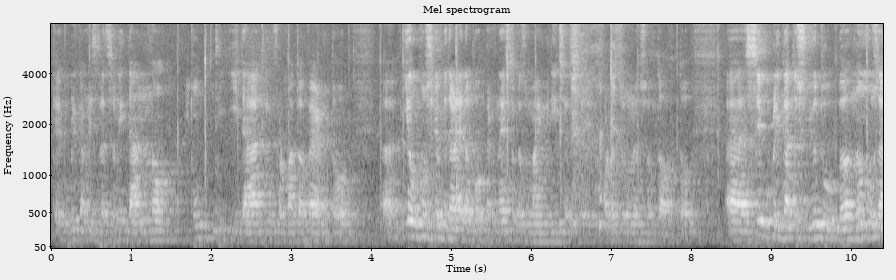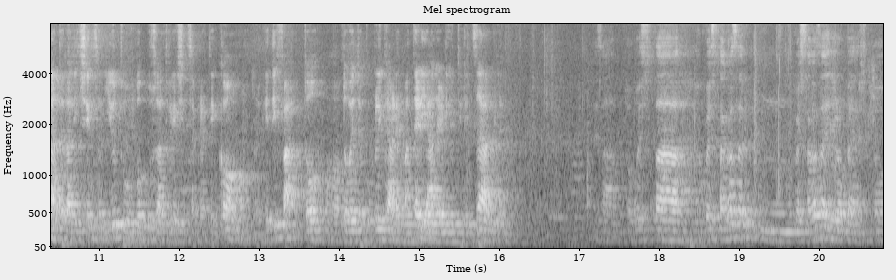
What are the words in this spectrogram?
che le pubbliche amministrazioni danno tutti i dati in formato aperto, uh, io un consiglio che darei dopo Ernesto casomai mi dice se ho ragione o se ho torto, uh, se pubblicate su YouTube non usate la licenza di YouTube, usate la licenza Creative Commons, perché di fatto uh, dovete pubblicare materiale riutilizzabile. Esatto, questa, questa, cosa, questa cosa, di Roberto. Eh,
